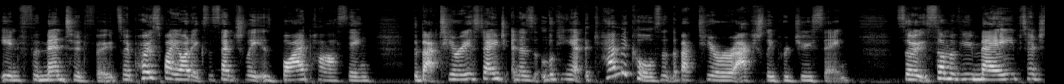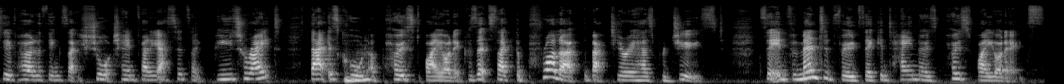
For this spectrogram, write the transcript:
in fermented food. So postbiotics essentially is bypassing the bacteria stage and is looking at the chemicals that the bacteria are actually producing. So some of you may potentially have heard of things like short chain fatty acids, like butyrate. That is called a postbiotic because it's like the product the bacteria has produced. So in fermented foods, they contain those postbiotics.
